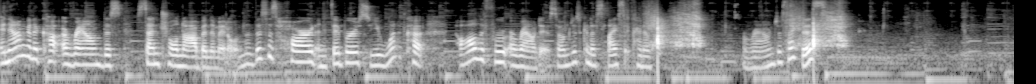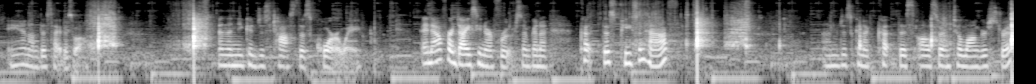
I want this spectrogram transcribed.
And now I'm gonna cut around this central knob in the middle. Now this is hard and fibrous, so you wanna cut all the fruit around it. So I'm just gonna slice it kind of around just like this. And on this side as well. And then you can just toss this core away. And now for dicing our fruit. So I'm gonna cut this piece in half. I'm just gonna cut this also into longer strips.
